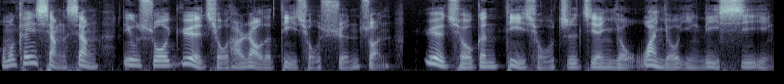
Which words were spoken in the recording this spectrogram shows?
我们可以想象，例如说月球它绕着地球旋转。月球跟地球之间有万有引力吸引，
